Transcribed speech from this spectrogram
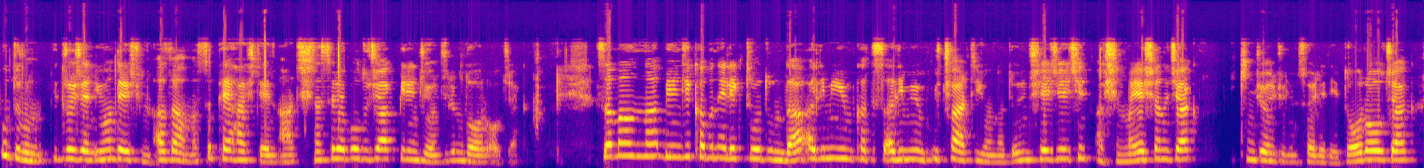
Bu durum hidrojen iyon derişiminin azalması pH değerinin artışına sebep olacak. Birinci öncülüm doğru olacak. Zamanla birinci kabın elektrodunda alüminyum katısı alüminyum 3 artı iyonuna dönüşeceği için aşınma yaşanacak. İkinci öncülün söylediği doğru olacak.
